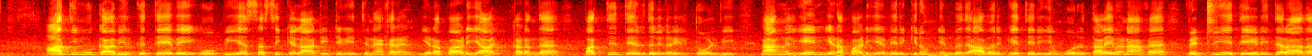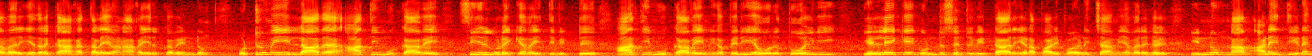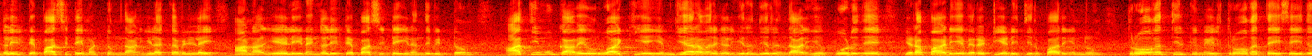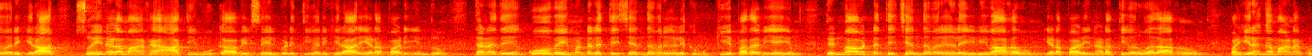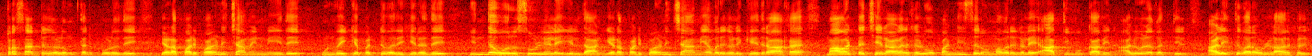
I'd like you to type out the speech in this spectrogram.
அதிமுகவிற்கு தேவை ஓபிஎஸ் சசிகலா டிடிவி தினகரன் எடப்பாடியால் கடந்த பத்து தேர்தல்களில் தோல்வி. நாங்கள் ஏன் எடப்பாடியை வெறுக்கிறோம் என்பது அவருக்கே தெரியும். ஒரு தலைவனாக வெற்றியை தேடி தராதவர் எதற்காக தலைவனாக இருக்க வேண்டும்? ஒற்றுமை இல்லாத அதிமுகவை சீர்குலைக்க வைத்துவிட்டு அதிமுகவை மிகப்பெரிய ஒரு தோல்வி எல்லைக்கே கொண்டு சென்று விட்டார் எடப்பாடி பழனிசாமி அவர்கள். இன்னும் நாம் அனைத்து இடங்களில் டெபாசிட்டை மட்டும்தான் இழக்கவில்லை. ஆனால் ஏழு இடங்களில் டெபாசிட்டை இழந்துவிட்டோம் அதிமுகவை உருவாக்கிய எம்ஜிஆர் அவர்கள் இருந்திருந்தால் எப்பொழுதே எடப்பாடியை விரட்டி அடித்திருப்பார் என்றும் துரோகத்திற்கு மேல் துரோகத்தை செய்து வருகிறார். சுயநலமாக அதிமுகவில் செயல்படுத்தி வருகிறார் எடப்பாடி என்றும் தனது கோவை மண்டலத்தை சேர்ந்தவர்களுக்கு முக்கிய பதவியையும் தென் மாவட்டத்தைச் சேர்ந்தவர்களை இழிவாகவும் எடப்பாடி நடத்தி வருவதாகவும் பகிரங்கமான குற்றச்சாட்டுகளும் தற்பொழுது எடப்பாடி பழனிசாமியின் மீது முன்வைக்கப்பட்டு வருகிறது. இந்த ஒரு சூழ்நிலையில்தான் எடப்பாடி பழனிசாமி அவர்களுக்கு எதிராக மாவட்ட செயலாளர்கள் ஓ பன்னீர்செல்வம் அவர்களை அதிமுகவின் அலுவலகத்தில் அழைத்து வர உள்ளார்கள்.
